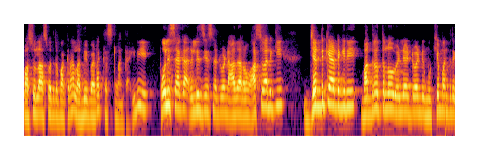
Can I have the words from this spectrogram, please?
పశువుల ఆసుపత్రి పక్కన లబ్బిపేట కృష్ణలంక. ఇది పోలీస్ శాఖ రిలీజ్ చేసినటువంటి ఆధారం. వాస్తవానికి జెడ్ కేటగిరీ భద్రతలో వెళ్ళేటువంటి ముఖ్యమంత్రి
